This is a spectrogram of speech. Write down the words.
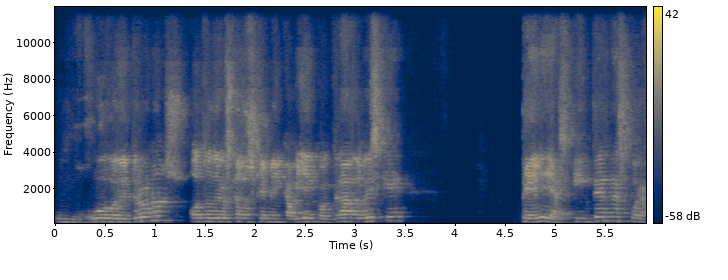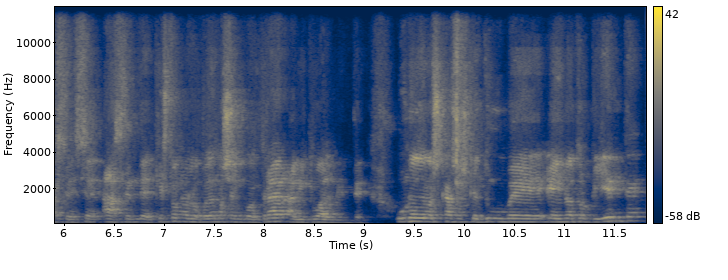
Un juego de tronos, otro de los casos que me había encontrado es que peleas internas por ascender, que esto no lo podemos encontrar habitualmente. Uno de los casos que tuve en otro cliente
